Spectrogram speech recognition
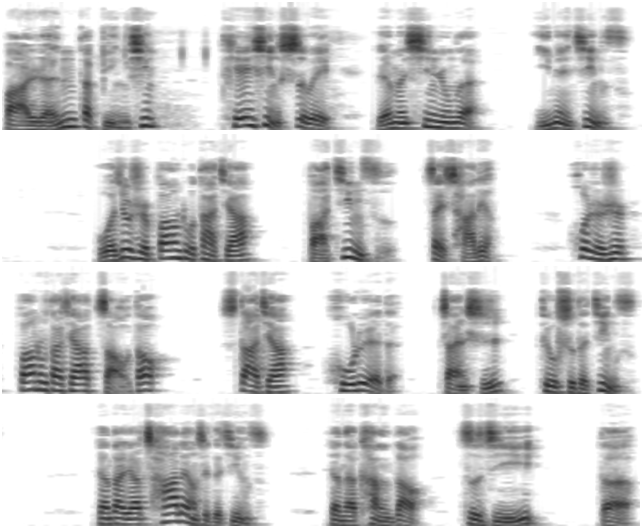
把人的秉性、天性视为人们心中的一面镜子。我就是帮助大家把镜子再擦亮，或者是帮助大家找到大家忽略的暂时。丢失的镜子，让大家擦亮这个镜子，让他看到自己的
